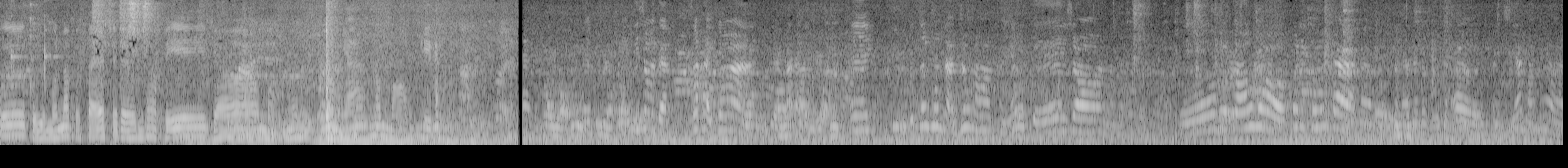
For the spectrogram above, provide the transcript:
cứ cứ muốn nó có tay sẽ đơn ra phía cho mọi mình nhá nó mỏ kia đó đi xong rồi sao hay cơ mà ê cái tên con đàn trong nó thằng nhớ cái cho ồ đi câu rồi có đi có cả mà ờ thằng nhát nó nha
